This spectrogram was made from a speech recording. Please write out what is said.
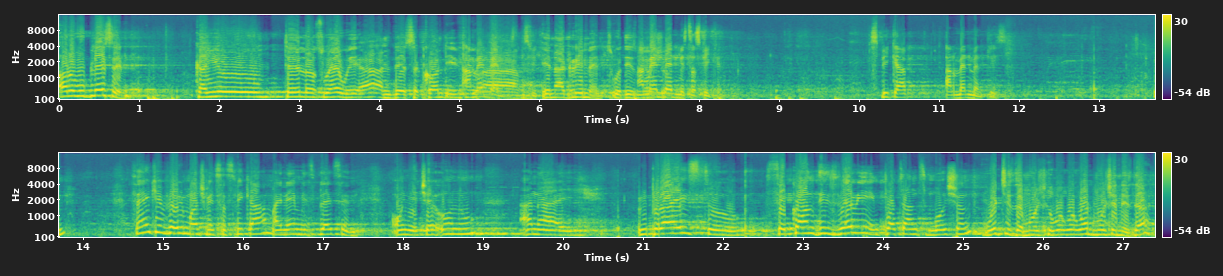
Honorable Blessing, can you tell us where we are and the second if Amendment, are in agreement with this motion? Amendment, Mr. Speaker. Speaker, an amendment, please. Thank you very much, Mr. Speaker. My name is Blessing Onyeche Onu, and I reprise to second this very important motion. Which is the motion? What, what motion is that?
